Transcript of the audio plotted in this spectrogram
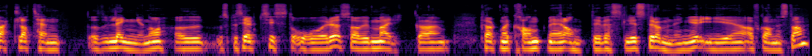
vært latent lenge nå. Altså, spesielt siste året så har vi merka klart markant mer antivestlige strømninger i Afghanistan.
